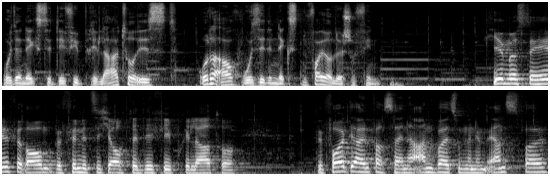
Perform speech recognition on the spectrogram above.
wo der nächste Defibrillator ist oder auch wo Sie den nächsten Feuerlöscher finden. Hier im Erste-Hilfe-Raum befindet sich auch der Defibrillator. Befolgt einfach seine Anweisungen im Ernstfall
